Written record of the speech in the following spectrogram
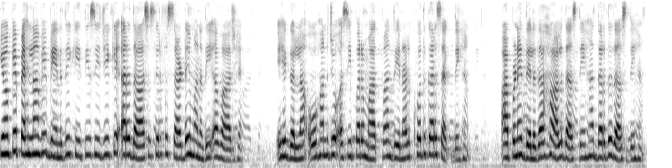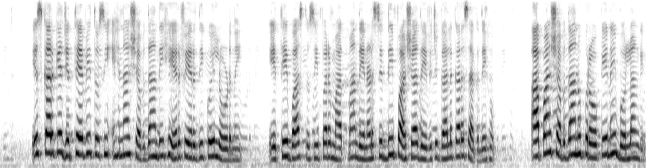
ਕਿਉਂਕਿ ਪਹਿਲਾਂ ਵੀ ਬੇਨਤੀ ਕੀਤੀ ਸੀ ਜੀ ਕਿ ਅਰਦਾਸ ਸਿਰਫ ਸਾਡੇ ਮਨ ਦੀ ਆਵਾਜ਼ ਹੈ। ਇਹ ਗੱਲਾਂ ਉਹ ਹਨ ਜੋ ਅਸੀਂ ਪਰਮਾਤਮਾ ਦੇ ਨਾਲ ਖੁਦ ਕਰ ਸਕਦੇ ਹਾਂ। ਆਪਣੇ ਦਿਲ ਦਾ ਹਾਲ ਦੱਸਦੇ ਹਾਂ, ਦਰਦ ਦੱਸਦੇ ਹਾਂ। ਇਸ ਕਰਕੇ ਜਿੱਥੇ ਵੀ ਤੁਸੀਂ ਇਹਨਾਂ ਸ਼ਬਦਾਂ ਦੀ ਹੇਰ-ਫੇਰ ਦੀ ਕੋਈ ਲੋੜ ਨਹੀਂ, ਇੱਥੇ ਬਸ ਤੁਸੀਂ ਪਰਮਾਤਮਾ ਦੇ ਨਾਲ ਸਿੱਧੀ ਭਾਸ਼ਾ ਦੇ ਵਿੱਚ ਗੱਲ ਕਰ ਸਕਦੇ ਹੋ। ਆਪਾਂ ਸ਼ਬਦਾਂ ਨੂੰ ਪਰੋ ਕੇ ਨਹੀਂ ਬੋਲਾਂਗੇ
